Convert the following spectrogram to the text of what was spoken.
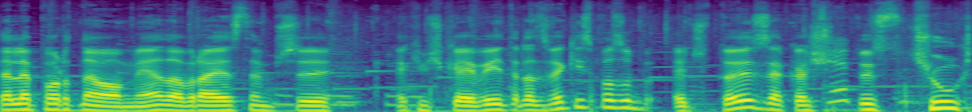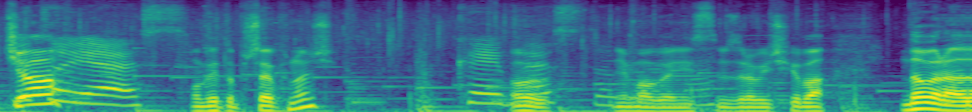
Teleportnęło mnie. Dobra, jestem przy jakimś cave'ie. I teraz w jaki sposób. Ej, czy to jest jakaś. To jest Co ciuchcia? to jest? Mogę to przepchnąć? Cave O, nie mogę nic z tym zrobić chyba. Dobra,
